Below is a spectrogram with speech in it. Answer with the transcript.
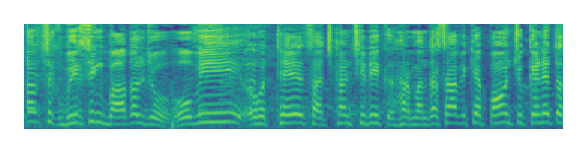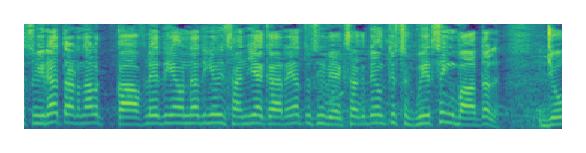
ਸੁਖਬੀਰ ਸਿੰਘ ਬਾਦਲ ਜੋ, ਉਹ ਵੀ ਉੱਥੇ ਸੱਚਖੰਡ ਸ੍ਰੀ ਹਰਮੰਦਰ ਸਾਹਿਬ ਵਿਖੇ ਪਹੁੰਚ ਚੁੱਕੇ ਨੇ। ਤਸਵੀਰਾਂ ਤੁਹਾਡੇ ਨਾਲ ਕਾਫਲੇ ਦੀਆਂ, ਉਹਨਾਂ ਦੀਆਂ ਵੀ ਸਾਂਝੀਆਂ ਕਰ ਰਹੇ ਹਾਂ। ਤੁਸੀਂ ਵੇਖ ਸਕਦੇ ਹੋ ਕਿ ਸੁਖਬੀਰ ਸਿੰਘ ਬਾਦਲ ਜੋ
